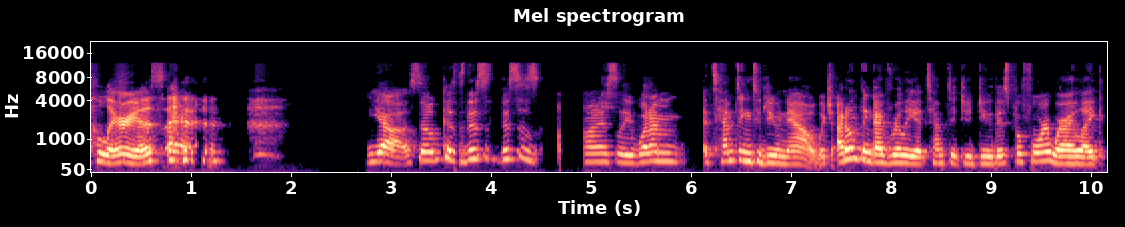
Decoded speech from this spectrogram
hilarious. yeah. So, because this this is honestly what I'm attempting to do now, which I don't think I've really attempted to do this before, where I like,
